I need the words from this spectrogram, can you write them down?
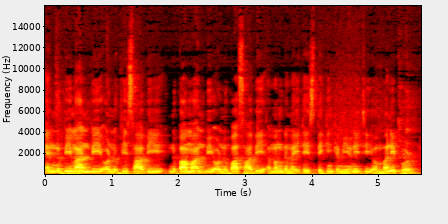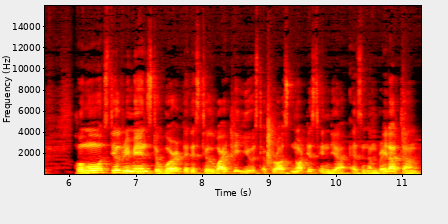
and Nupi Manbi or Nupi Sabi, Nupa Manbi or Nupa Sabi among the Meitei speaking community of Manipur, Homo still remains the word that is still widely used across Northeast India as an umbrella term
